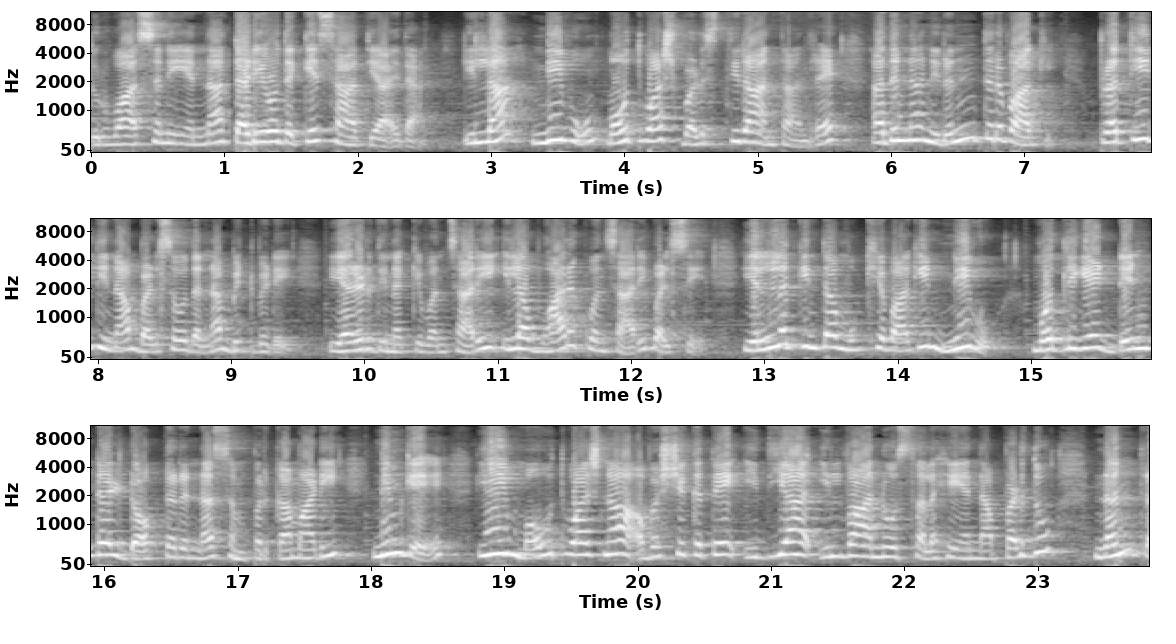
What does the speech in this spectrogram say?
ದುರ್ವಾಸನೆಯನ್ನ ತಡೆಯೋದಕ್ಕೆ ಸಾಧ್ಯ ಇದೆ. ಇಲ್ಲ, ನೀವು ಮೌತ್ ವಾಶ್ ಬಳಸ್ತೀರಾ ಅಂತ ಅಂದ್ರೆ ಅದನ್ನ ನಿರಂತರವಾಗಿ ಪ್ರತಿದಿನ ಬಳಸೋದನ್ನ ಬಿಟ್ಬಿಡಿ. ಎರಡು ದಿನಕ್ಕೆ ಒಂದ್ಸಾರಿ ಇಲ್ಲ ವಾರಕ್ಕೆ ಒಂದ್ಸಾರಿ ಬಳಸಿ. ಎಲ್ಲಕ್ಕಿಂತ ಮುಖ್ಯವಾಗಿ ನೀವು ಮೊದಲಿಗೆ ಡೆಂಟಲ್ ಡಾಕ್ಟರ್ ಅನ್ನ ಸಂಪರ್ಕ ಮಾಡಿ. ನಿಮ್ಗೆ ಈ ಮೌತ್ ವಾಶ್ನ ಅವಶ್ಯಕತೆ ಇದೆಯಾ ಇಲ್ವಾ ಅನ್ನೋ ಸಲಹೆಯನ್ನ ಪಡೆದು ನಂತರ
